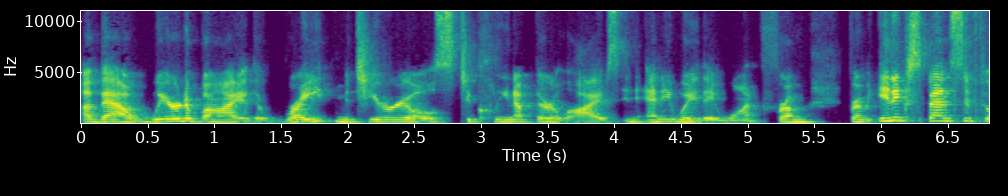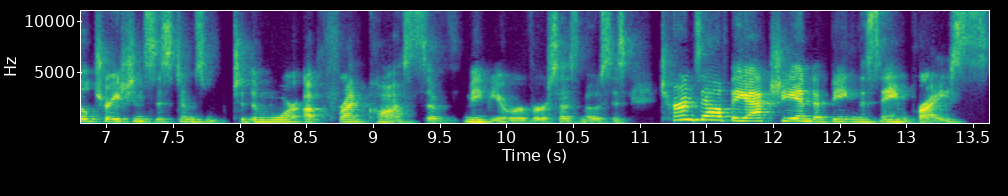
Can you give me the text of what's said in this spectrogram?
about where to buy the right materials to clean up their lives in any way they want from from inexpensive filtration systems to the more upfront costs of maybe a reverse osmosis. Turns out they actually end up being the same price.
